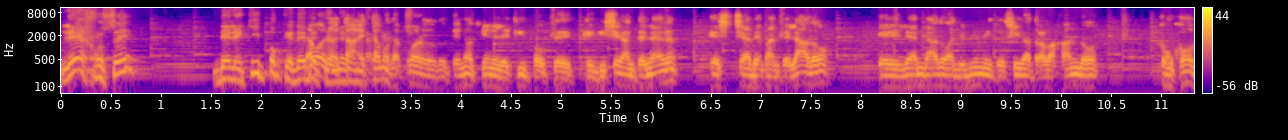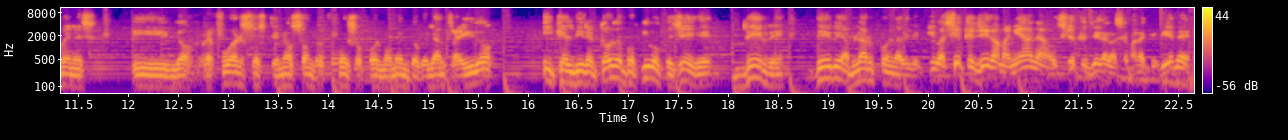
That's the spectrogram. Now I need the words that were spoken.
lejos, ¿eh? Del equipo que debe bueno, tener. está- estamos de acuerdo de que no tiene el equipo que, que quisieran tener, que se ha desmantelado, que le han dado al Lilini que siga trabajando con jóvenes y los refuerzos que no son refuerzos por el momento que le han traído y que el director deportivo que llegue debe, debe hablar con la directiva. Si es que llega mañana o si es que llega la semana que viene,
